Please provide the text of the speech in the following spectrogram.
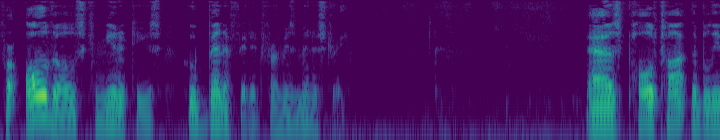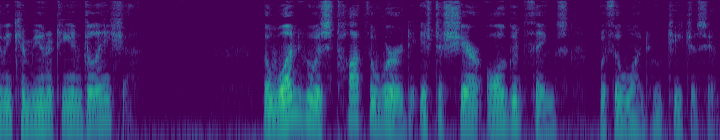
for all those communities who benefited from his ministry. As Paul taught the believing community in Galatia, the one who is taught the word is to share all good things with the one who teaches him.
